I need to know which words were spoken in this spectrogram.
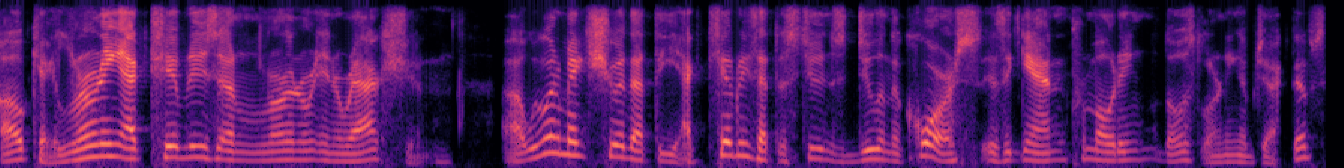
Okay, learning activities and learner interaction. Uh, we want to make sure that the activities that the students do in the course is again promoting those learning objectives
